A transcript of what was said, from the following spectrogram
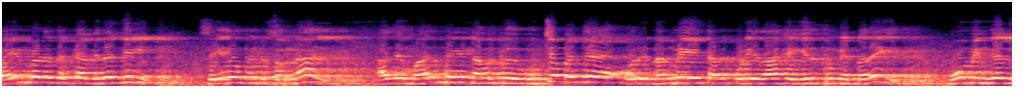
பயன்படத்தக்க விதத்தில் செய்தோம் என்று சொன்னால் அது மறுமையில் நமக்கு உச்சபட்ச ஒரு நன்மையை தரக்கூடியதாக இருக்கும் என்பதை மூமின்கள்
